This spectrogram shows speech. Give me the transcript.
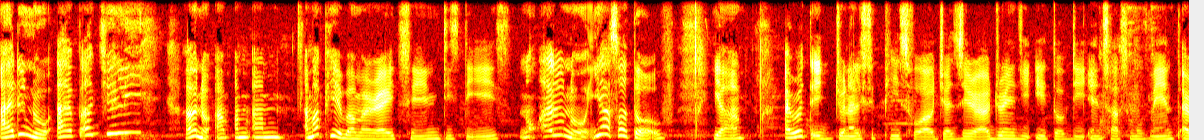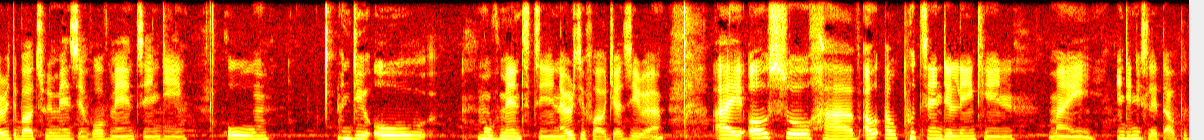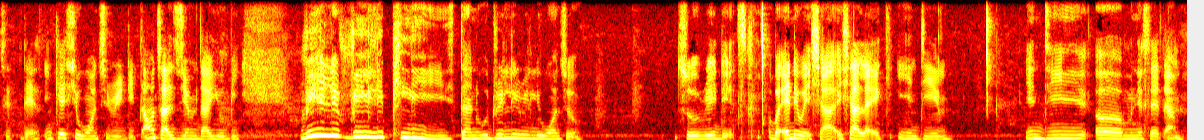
I don't know. I've actually, I don't know. I'm, I'm, I'm, I'm happy about my writing these days. No, I don't know. Yeah, sort of. Yeah. I wrote a journalistic piece for Al Jazeera during the height of the EndSARS movement. I wrote about women's involvement in the whole the whole movement thing. I wrote it for Al Jazeera. I also have I'll, I'll put in the link in my in the newsletter. I'll put it there in case you want to read it. I want to assume that you'll be really really pleased and would really really want to to read it. But anyway, Sha, Sha like in the in the um newsletter.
